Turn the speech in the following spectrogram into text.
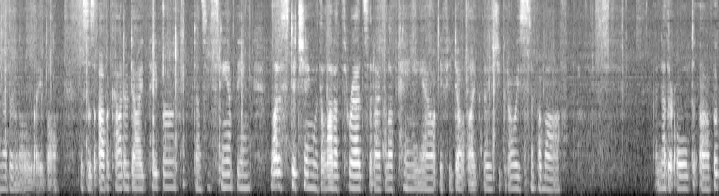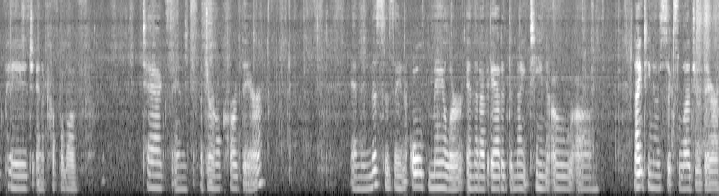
another little label. This is avocado dyed paper. I've done some stamping. A lot of stitching with a lot of threads that I've left hanging out. If you don't like those, you could always snip them off another old uh, book page and a couple of tags and a journal card there. And then this is an old mailer, and then I've added the 1900, um, 1906 ledger there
